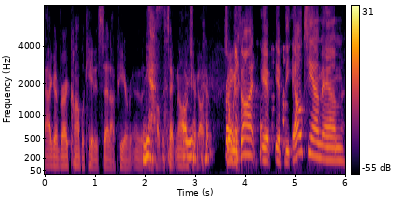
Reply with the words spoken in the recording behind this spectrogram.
I got a very complicated setup here. Yes. How the technology Oh, you're- So we thought if if the LTMM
